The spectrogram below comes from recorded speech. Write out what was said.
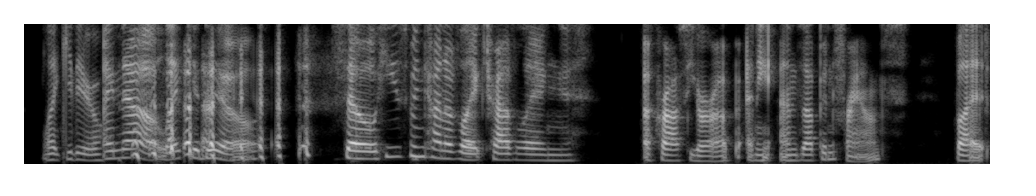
like you do. I know, like you do. So he's been kind of like traveling across Europe and he ends up in France, but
